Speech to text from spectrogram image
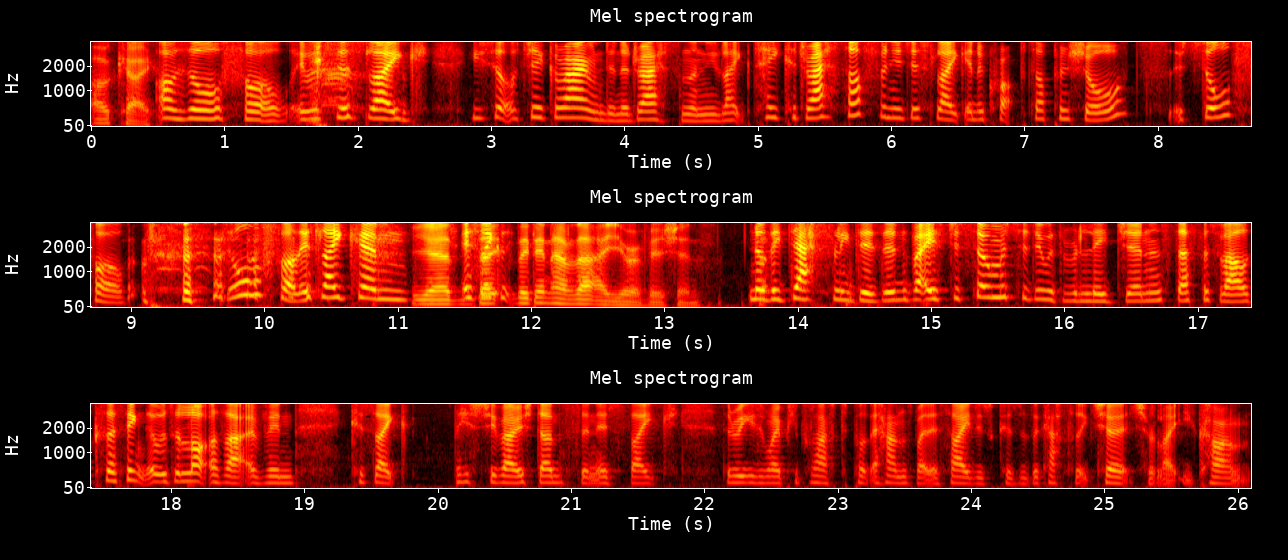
okay. I was awful. It was just like you sort of jig around in a dress and then you like take a dress off and you're just like in a crop top and shorts. It's awful. it's awful. It's like um Yeah, It's they, like- they didn't have that at Eurovision. no, they definitely didn't. But it's just so much to do with religion and stuff as well. Because I think there was a lot of that of in because like the history of Irish dancing is like the reason why people have to put their hands by their side is because of the Catholic Church. Where like you can't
